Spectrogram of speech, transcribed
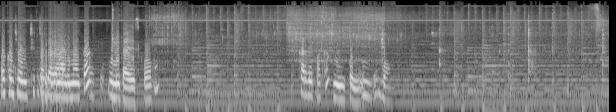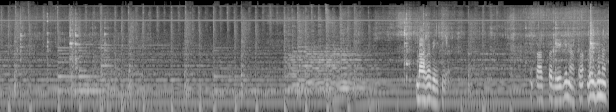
అది కొంచెం చిట్టుపక్కల ఓకే. ఉల్లిపాయ వేసుకోవాలి కరివేపాక. కొన్ని బాగుంటుంది బాగా వేగి కాస్త వేగినాక వేగినాక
